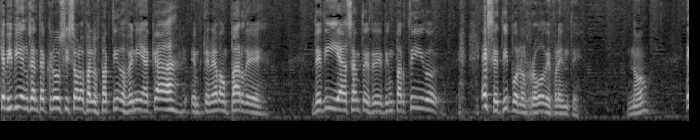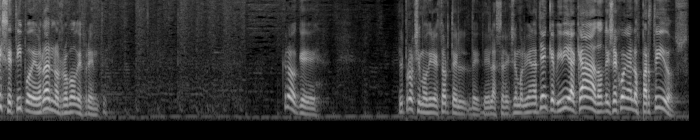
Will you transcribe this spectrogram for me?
Que vivía en Santa Cruz y solo para los partidos venía acá, entrenaba un par de, días antes de, de, un partido. Ese tipo nos robó de frente, ¿no? Ese tipo de verdad nos robó de frente. Creo que el próximo director de, la selección boliviana tiene que vivir acá, donde se juegan los partidos.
